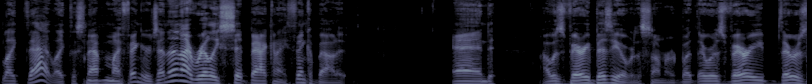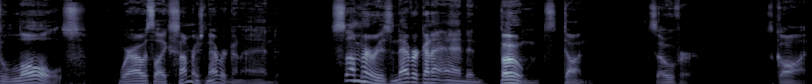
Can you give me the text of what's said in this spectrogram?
like that, like the snap of my fingers. And then I really sit back and I think about it. And I was very busy over the summer, but there was very there was lulls where I was like, summer's never gonna end. Summer is never gonna end, and boom, it's done. It's over It's gone.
